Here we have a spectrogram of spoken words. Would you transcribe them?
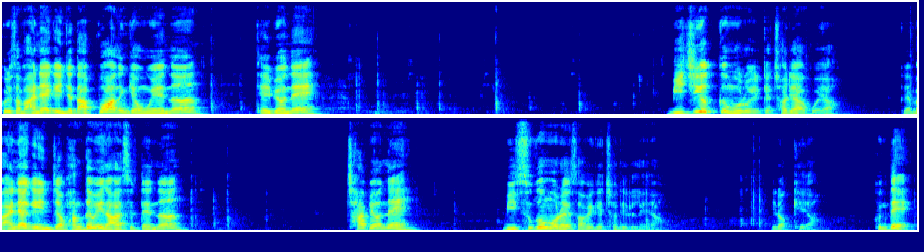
그래서 만약에 이제 납부하는 경우에는 대변에 미지급금으로 이렇게 처리하고요. 그 만약에 이제 황금이 나왔을 때는 차변에 미수금으로 해서 회계 처리를 해요. 이렇게요. 근데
